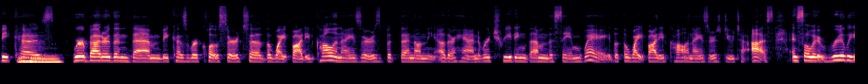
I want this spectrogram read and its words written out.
because mm. we're better than them because we're closer to the white bodied colonizers. But then on the other hand, we're treating them the same way that the white bodied colonizers do to us. And so it really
